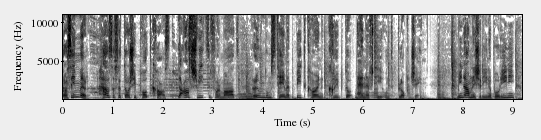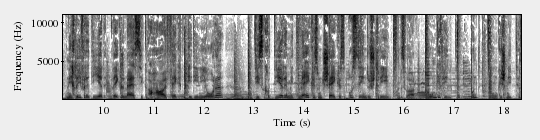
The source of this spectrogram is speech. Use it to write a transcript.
Da sind wir, House of Satoshi Podcast, das Schweizer Format rund ums Thema Bitcoin, Krypto, NFT und Blockchain. Mein Name ist Rino Borini und ich liefere dir regelmäßig Aha-Effekt in deine Ohren und diskutiere mit Makers und Shakers aus der Industrie und zwar ungefiltert und ungeschnitten.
